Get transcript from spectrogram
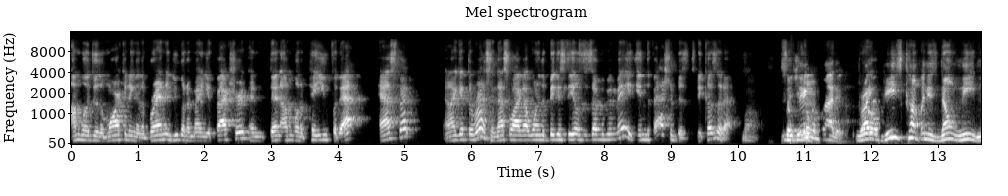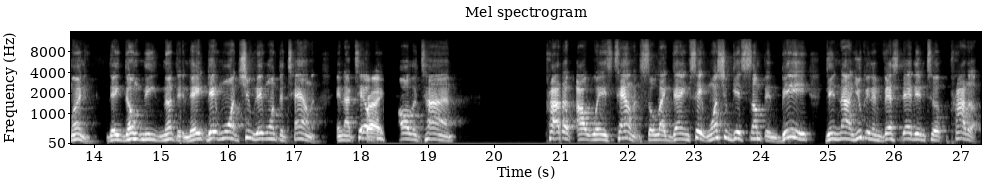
I'm going to do the marketing and the branding. You're going to manufacture it, and then I'm going to pay you for that aspect and I get the rest. And that's why I got one of the biggest deals that's ever been made in the fashion business because of that. Wow. So think know. about it, right? These companies don't need money. They don't need nothing. They they want you. They want the talent. And I tell right. people all the time, product outweighs talent. So like Dame said, once you get something big, then now you can invest that into product,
